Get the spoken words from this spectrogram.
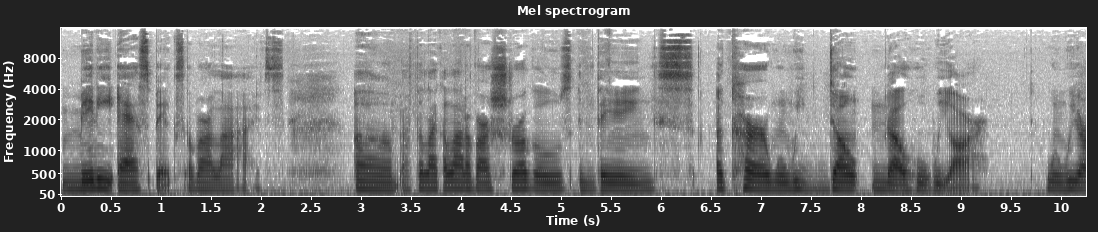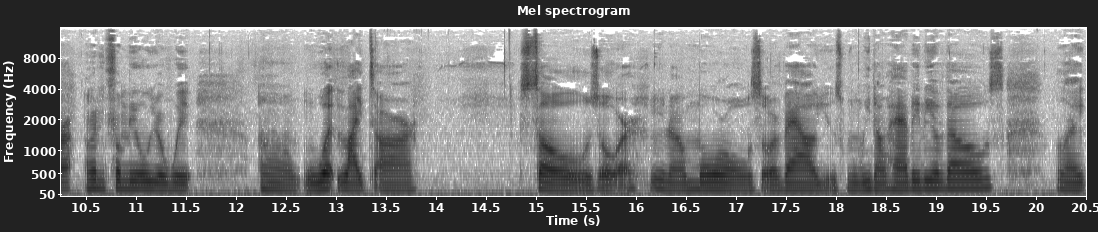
many aspects of our lives. Um, I feel like a lot of our struggles and things occur when we don't know who we are when we are unfamiliar with um, what lights our souls or you know morals or values when we don't have any of those like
